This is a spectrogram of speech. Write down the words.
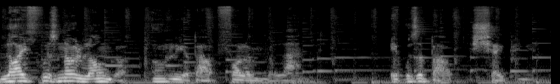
Life was no longer only about following the land, it was about shaping it.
